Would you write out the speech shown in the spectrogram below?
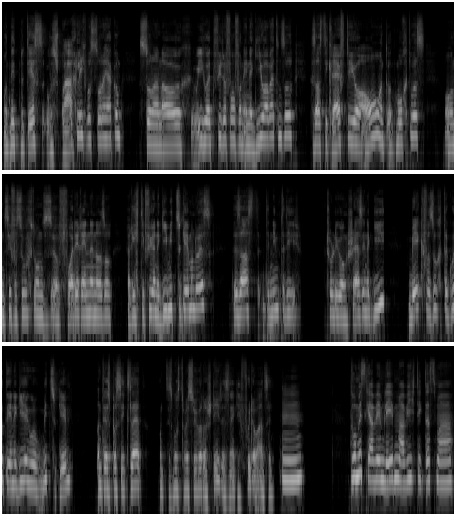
Und nicht nur das, was sprachlich, was so daherkommt, sondern auch, ich halt viel davon von Energiearbeit und so. Das heißt, die greift die ja an und, und macht was. Und sie versucht uns ja, vor die Rennen oder so richtig viel Energie mitzugeben und alles. Das heißt, die nimmt er die, Entschuldigung, scheiß Energie weg, versucht da gute Energie irgendwo mitzugeben. Und das bei sechs Leuten. Und das musst du mir selber da stehen. Das ist eigentlich voll der Wahnsinn. Mhm. Drum ist, glaube ich, im Leben auch wichtig, dass man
